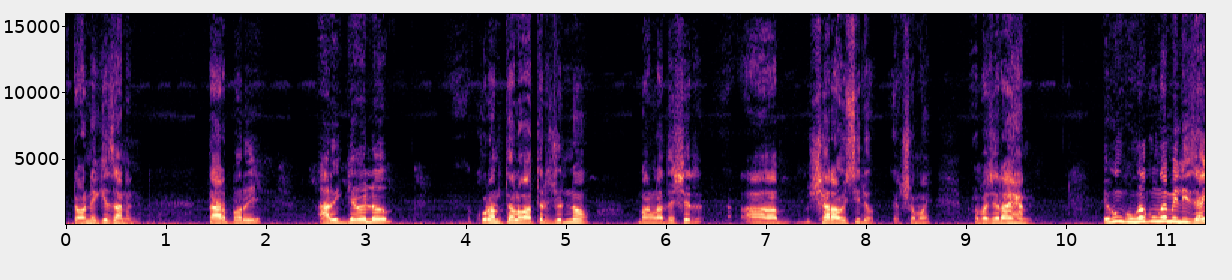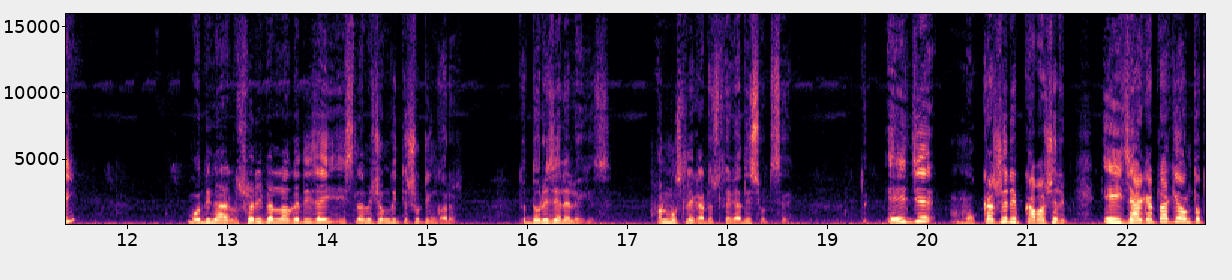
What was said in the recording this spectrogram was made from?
এটা অনেকে জানেন। তারপরে আরেক গিয়ে হলো কোরআন তেলাওয়াতের জন্য বাংলাদেশের সেরা হয়েছিল এক সময় প্রফেসর রায়হান। এবং গুঙ্গা গুঙ্গা মিলি যাই মদিনা শরীফের লগে দিয়ে যাই, ইসলামী সঙ্গীতে শুটিং করার। তো দড়ি জেলে লই গেছে। অন মুসলেখা টুসলেখা দিয়ে ছুটছে। তো এই যে মক্কা শরীফ, কাবা শরীফ, এই জায়গাটাকে অন্তত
